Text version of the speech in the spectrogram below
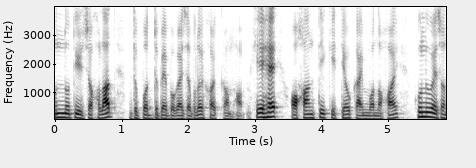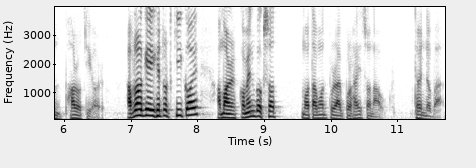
উন্নতিৰ জখলাত দুপত দুপে বগাই যাবলৈ সক্ষম হ'ম। সেয়েহে অশান্তি কেতিয়াও কাম্য নহয় কোনো এজন ভাৰতীয়ৰ। আপোনালোকে এই ক্ষেত্ৰত কি কয়? আমাৰ কমেণ্ট বক্সত মতামতবোৰ আগবঢ়াই জনাওক। ধন্যবাদ।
